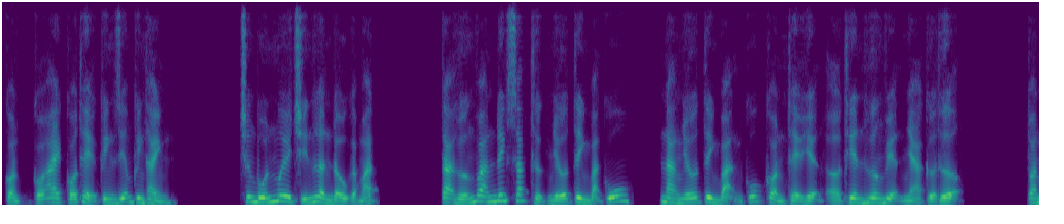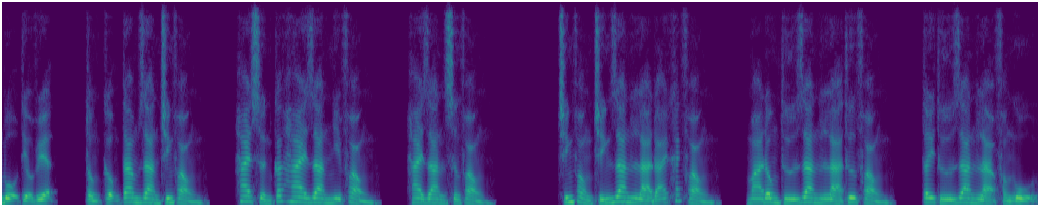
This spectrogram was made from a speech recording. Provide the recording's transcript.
còn có ai có thể kinh diễm kinh thành. Chương 49 lần đầu gặp mặt. Tạ hướng vãn đích xác thực nhớ tình bạn cũ, nàng nhớ tình bạn cũ còn thể hiện ở thiên hương viện nhà cửa thượng. Toàn bộ tiểu viện, tổng cộng tam gian chính phòng, hai sườn các hai gian nhị phòng, hai gian xương phòng. Chính phòng chính gian là đãi khách phòng, mà đông thứ gian là thư phòng, tây thứ gian là phòng ngủ.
